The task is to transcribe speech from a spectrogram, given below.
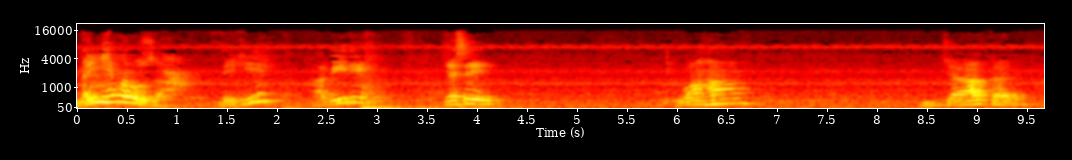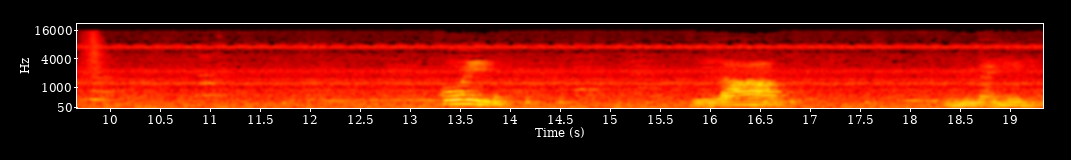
नहीं है भरोसा। देखिए, अभी देख। जैसे वहाँ जाकर कोई लाभ नहीं है।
